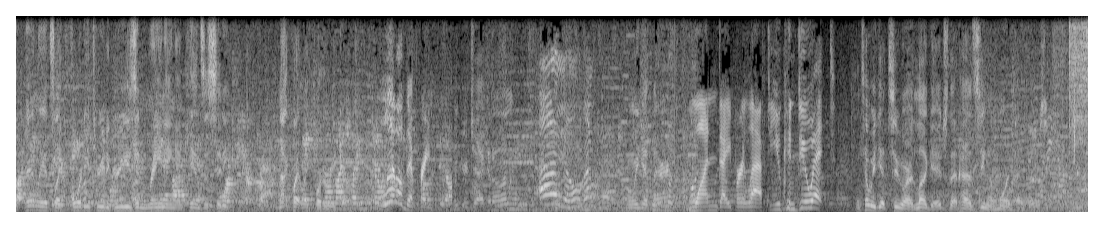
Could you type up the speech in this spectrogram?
Apparently it's like 43 degrees and raining in Kansas City. Not quite like Puerto Rico. A little different. Put your jacket on Oh no, I'm good. when we get there. One diaper left. You can do it. Until we get to our luggage that has, you know, more diapers.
